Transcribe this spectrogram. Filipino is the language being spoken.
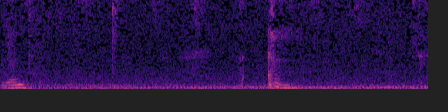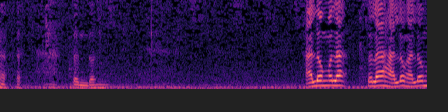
Yun. Don don halong wala. Tula halong halong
